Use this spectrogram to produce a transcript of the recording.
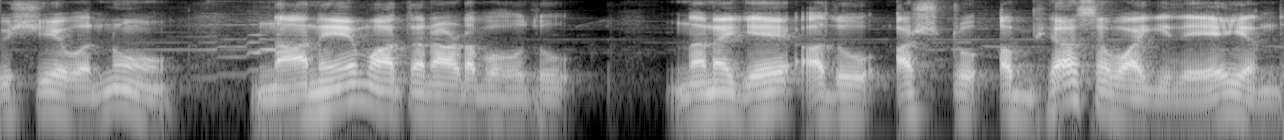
ವಿಷಯವನ್ನು ನಾನೇ ಮಾತನಾಡಬಹುದು. ನನಗೆ ಅದು ಅಷ್ಟು ಅಭ್ಯಾಸವಾಗಿದೆ ಎಂದ.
